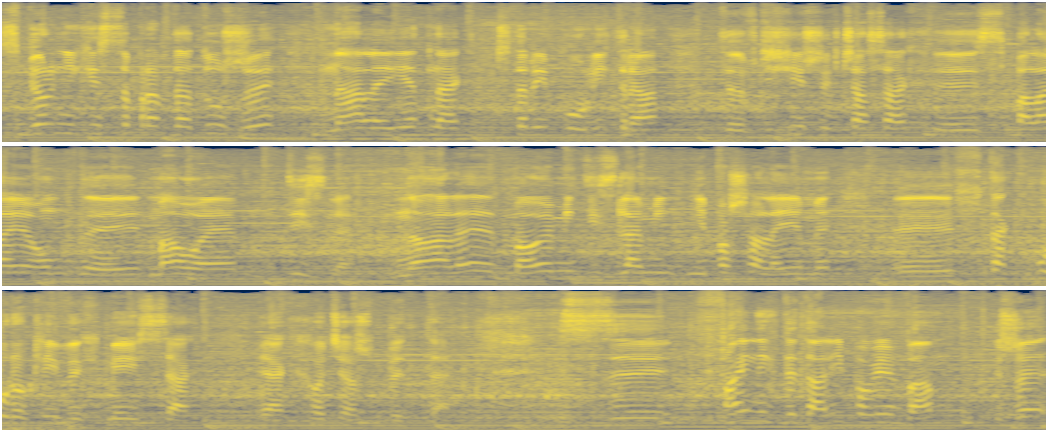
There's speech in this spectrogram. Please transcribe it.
Zbiornik jest co prawda duży, no ale jednak 4,5 litra w dzisiejszych czasach y, spalają y, małe diesle. No ale małymi dieslami nie poszalejemy y, w tak urokliwych miejscach jak chociażby te. Z fajnych detali powiem Wam, że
